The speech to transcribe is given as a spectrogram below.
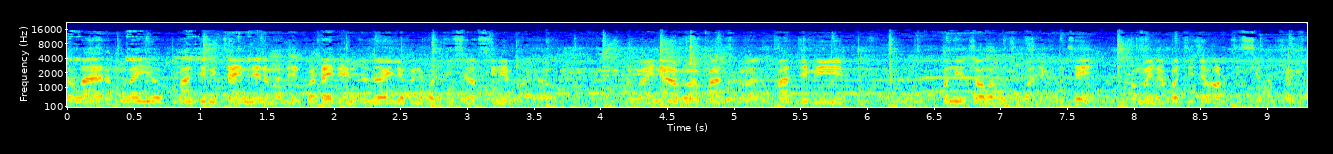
चलाएर मलाई यो पाँच जिबी चाहिँदैन भने कटाइदिन्छ। जहिले पनि बत्तिस सय अस्सी नै भयो। अब होइन अब पाँच पाँच जिबी पनि चलाउँछु भन्यो भने चाहिँ छ महिनापछि चाहिँ अडतिस सय हुन्छ कि?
